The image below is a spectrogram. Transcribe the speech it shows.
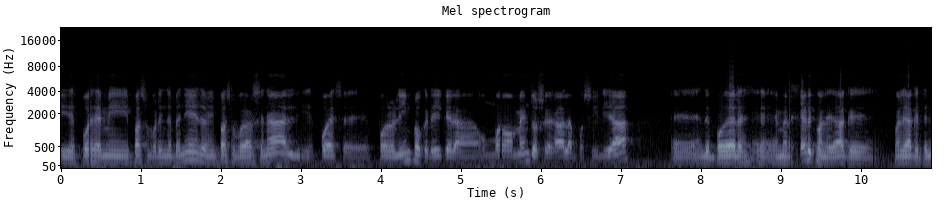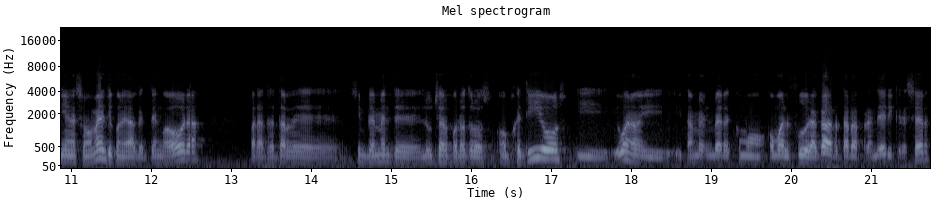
y después de mi paso por Independiente, mi paso por Arsenal y después eh, por Olimpo, creí que era un buen momento llegar a la posibilidad eh, de poder eh, emerger con la edad que con la edad que tenía en ese momento y con la edad que tengo ahora para tratar de simplemente luchar por otros objetivos y, bueno y, también ver cómo, cómo es el fútbol acá, tratar de aprender y crecer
